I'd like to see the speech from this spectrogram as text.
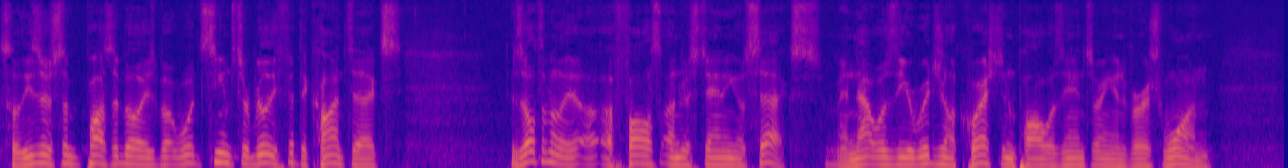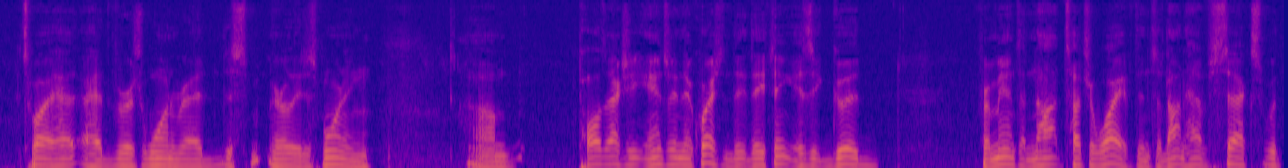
So these are some possibilities, but what seems to really fit the context is ultimately a, a, false understanding of sex, and that was the original question Paul was answering in verse one. That's why I had, I had verse one read this early this morning. Um, Paul's actually answering their question. They, they think, is it good for a man to not touch a wife than to not have sex with,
